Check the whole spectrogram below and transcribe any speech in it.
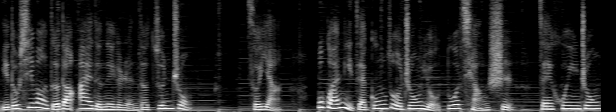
也都希望得到爱的那个人的尊重。所以啊，不管你在工作中有多强势，在婚姻中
